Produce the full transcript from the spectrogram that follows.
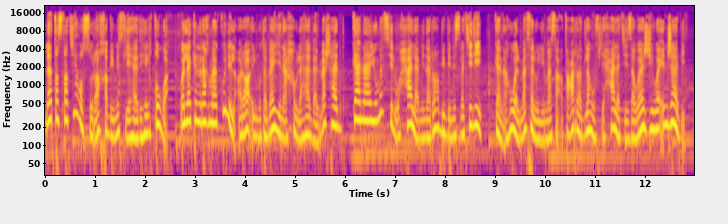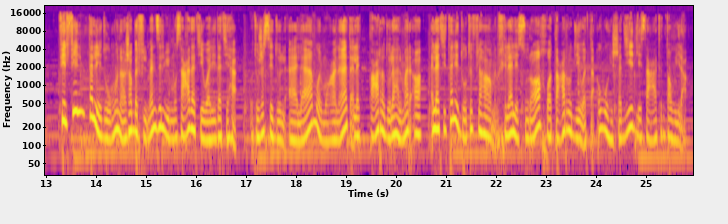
لا تستطيع الصراخ بمثل هذه القوة ولكن رغم كل الآراء المتباينة حول هذا المشهد كان يمثل حالة من الرعب بالنسبة لي كان هو المثل لما سأتعرض له في حالة زواجي وانجابي في الفيلم تلد منى جبر في المنزل بمساعدة والدتها وتجسد الآلام والمعاناة التي تتعرض لها المرأة التي تلد طفلها من خلال الصراخ والتعرض والتأوه الشديد لساعات طويلة.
